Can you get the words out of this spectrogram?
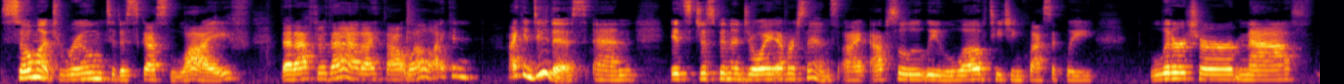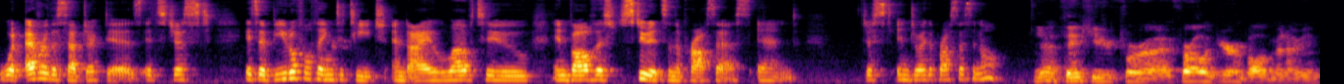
so much room to discuss life that after that I thought, well, I can I can do this and it's just been a joy ever since. I absolutely love teaching classically literature, math, whatever the subject is. It's just it's a beautiful thing to teach and I love to involve the students in the process and just enjoy the process and all. Yeah, thank you for uh, for all of your involvement. I mean,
